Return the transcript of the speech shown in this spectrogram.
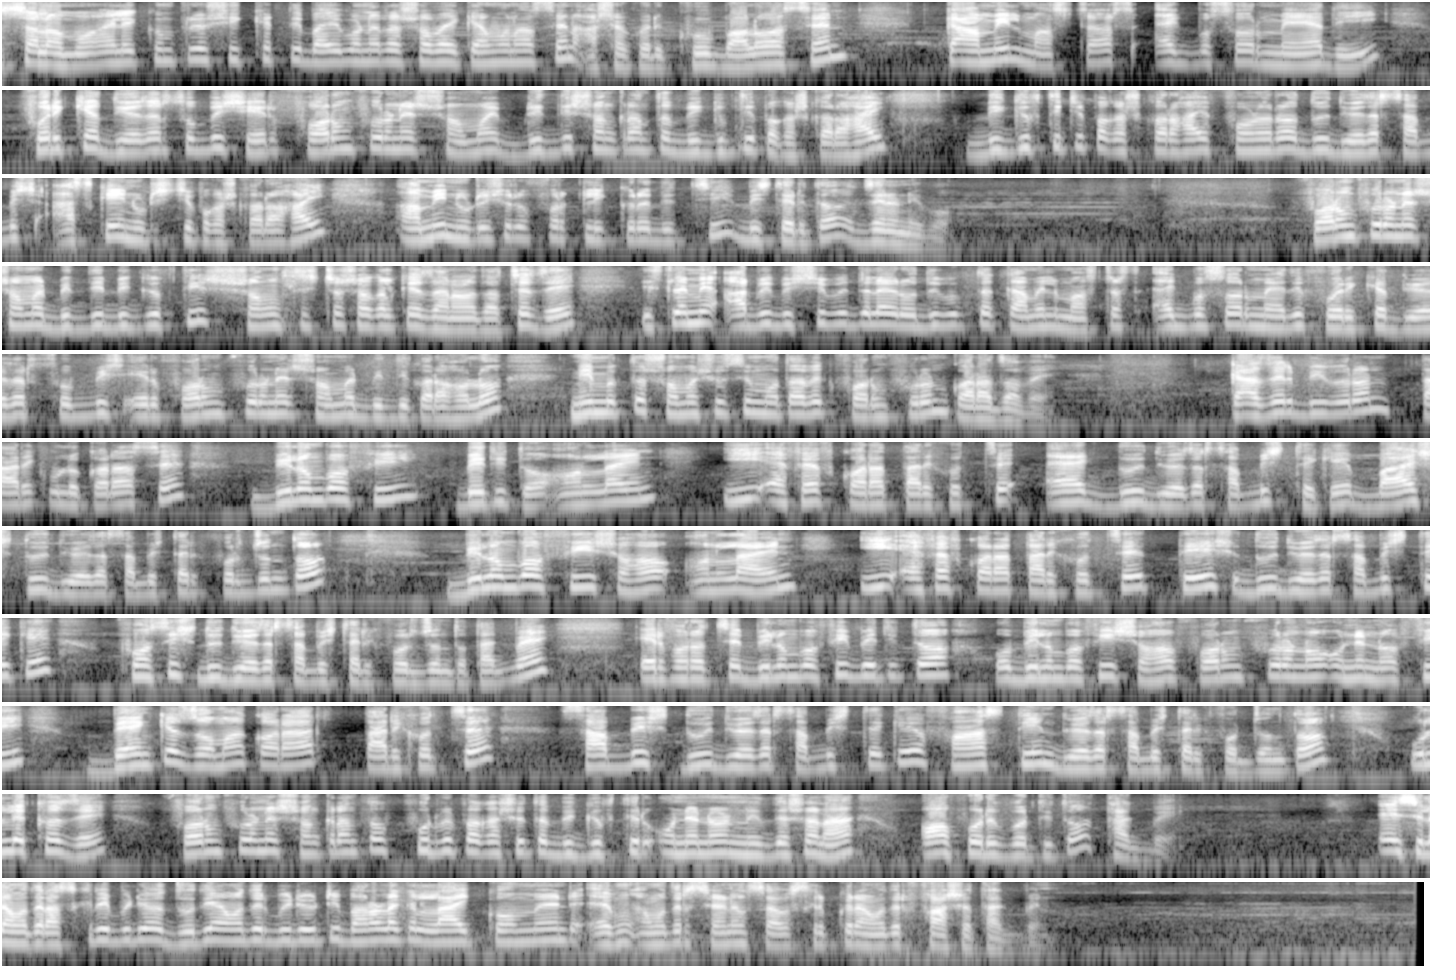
আসসালামু আলাইকুম প্রিয় শিক্ষার্থী ভাই বোনেরা সবাই কেমন আছেন? আশা করি খুব ভালো আছেন। কামিল মাস্টার্স এক বছর মেয়াদি পরীক্ষা দুই হাজার চব্বিশের ফর্ম পূরণের সময় বৃদ্ধি সংক্রান্ত বিজ্ঞপ্তি প্রকাশ করা হয়। বিজ্ঞপ্তিটি প্রকাশ করা হয় পনেরো দুই দুই হাজার ছাব্বিশ। আজকেই নোটিশটি প্রকাশ করা হয়। আমি নোটিশের উপর ক্লিক করে দিচ্ছি, বিস্তারিত জেনে নিব। ফর্ম পূরণের সময় বৃদ্ধি বিজ্ঞপ্তি সংশ্লিষ্ট সকলকে জানানো যাচ্ছে যে ইসলামী আরবি বিশ্ববিদ্যালয়ের অধিভুক্ত কামিল মাস্টার্স এক বছর মেয়াদী পরীক্ষা দুই হাজার চব্বিশ এর ফর্ম পূরণের সময় বৃদ্ধি করা হলো। নিম্নোক্ত সময়সূচি মোতাবেক ফর্ম পূরণ করা যাবে। কাজের বিবরণ তারিখ উল্লেখ করা আছে। বিলম্ব ফি ব্যতীত অনলাইন ইএফএফ করার তারিখ হচ্ছে এক দুই দুই থেকে বাইশ দুই দুই তারিখ পর্যন্ত। বিলম্ব ফি সহ অনলাইন ইএফএফ করার তারিখ হচ্ছে তেইশ দুই দুই থেকে পঁচিশ দুই দুই তারিখ পর্যন্ত থাকবে। এরপর হচ্ছে বিলম্ব ফি ব্যতীত ও বিলম্ব ফি সহ ফর্ম পূরণ ও অন্যান্য ফি ব্যাংকে জমা করার তারিখ হচ্ছে ছাব্বিশ দুই দুই থেকে পাঁচ তিন দুই তারিখ পর্যন্ত। উল্লেখ্য যে ফর্ম পূরণের সংক্রান্ত পূর্বে প্রকাশিত বিজ্ঞপ্তির অন্যান্য নির্দেশনা অপরিবর্তিত থাকবে। এই ছিল আমাদের আজকের ভিডিও। যদি আমাদের ভিডিওটি ভালো লাগে লাইক কমেন্ট এবং আমাদের চ্যানেল সাবস্ক্রাইব করে আমাদের ফাঁসে থাকবেন।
